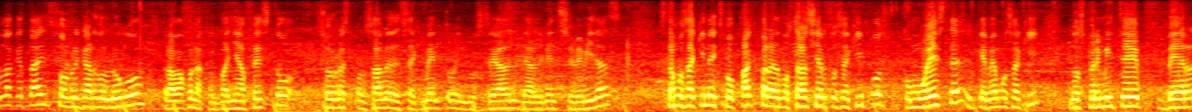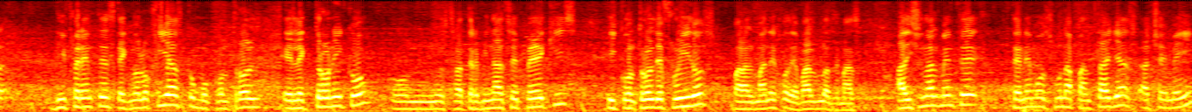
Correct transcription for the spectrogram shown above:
Hola, ¿qué tal? Soy Ricardo Lugo, trabajo en la compañía Festo, soy responsable del segmento industrial de alimentos y bebidas. Estamos aquí en ExpoPack para demostrar ciertos equipos como este, el que vemos aquí, nos permite ver diferentes tecnologías como control electrónico con nuestra terminal CPX y control de fluidos para el manejo de válvulas demás. Adicionalmente tenemos una pantalla HMI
